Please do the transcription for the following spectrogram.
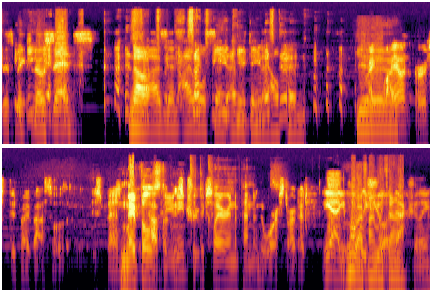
This makes no Yeah. sense. No, as in I will send you, QD, everything to let's help do it. him. Wait, why on earth did my vassal spend like, Naples, half do you his need to troops declare when independence? the war started? Yeah, you Ooh, I probably finally should can. actually.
